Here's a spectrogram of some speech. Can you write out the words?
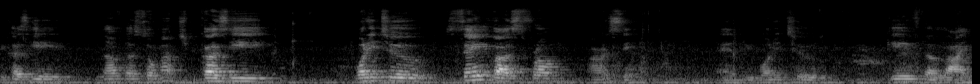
Because he loved us so much. Because he wanted to save us from our sin. And he wanted to give the life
